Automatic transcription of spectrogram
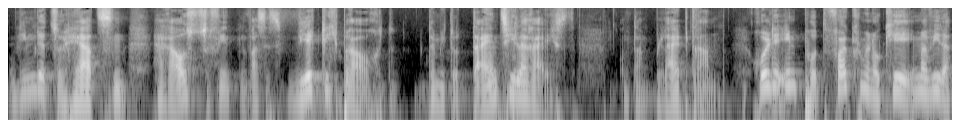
nimm dir zu Herzen herauszufinden, was es wirklich braucht, damit du dein Ziel erreichst und dann bleib dran. Hol dir Input, vollkommen okay, immer wieder.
